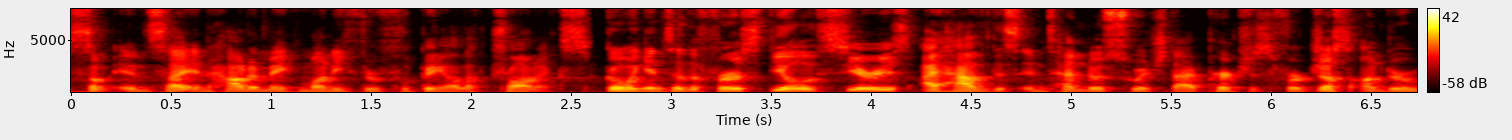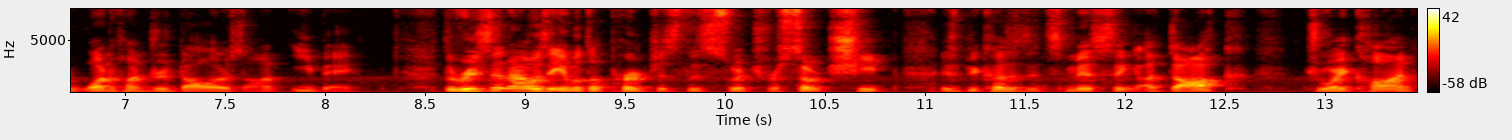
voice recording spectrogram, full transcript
some insight in how to make money through flipping electronics. Going into the first deal of the series, I have this Nintendo Switch that I purchased for just under $100 on eBay. The reason I was able to purchase this Switch for so cheap is because it's missing a dock, Joy-Con,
